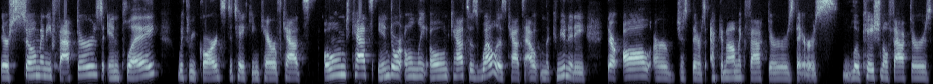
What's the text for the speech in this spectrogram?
There's so many factors in play with regards to taking care of cats owned cats, indoor only owned cats, as well as cats out in the community. They're all are just there's economic factors, there's locational factors.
